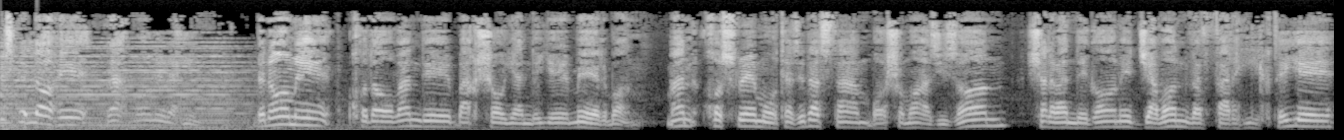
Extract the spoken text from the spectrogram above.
بسم الله الرحمن الرحیم. به نام خداوند بخشاینده مهربان. من خسرو معتزد هستم. با شما عزیزان شنوندگان جوان و فرهیخته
